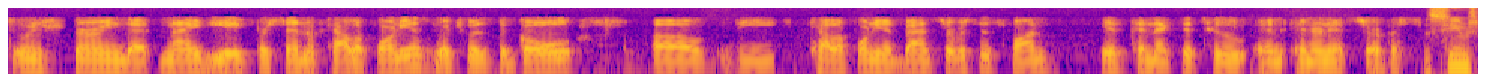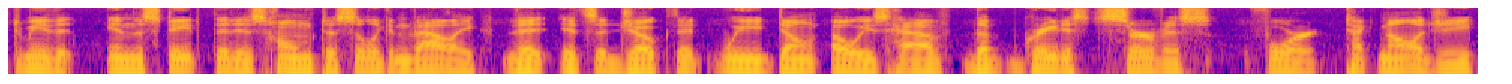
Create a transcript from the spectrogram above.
to ensuring that 98% of Californians, which was the goal of the California Advanced Services Fund, is connected to an internet service. It seems to me that in the state that is home to Silicon Valley, that it's a joke that we don't always have the greatest service for technology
